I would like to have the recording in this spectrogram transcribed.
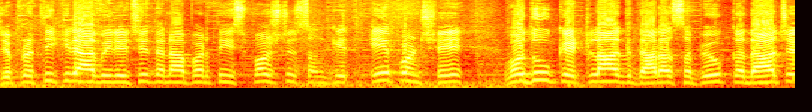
જે પ્રતિક્રિયા આવી રહી છે તેના પરથી સ્પષ્ટ સંકેત એ પણ છે, વધુ કેટલાક ધારાસભ્યો કદાચ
